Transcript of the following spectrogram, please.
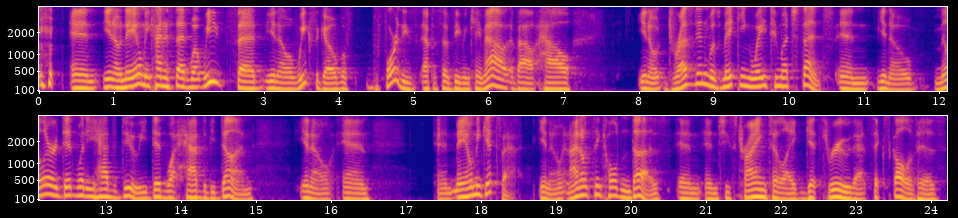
and, you know, Naomi kind of said what we said, you know, weeks ago bef- before these episodes even came out about how, you know, Dresden was making way too much sense. And, you know, Miller did what he had to do. He did what had to be done, you know, and and Naomi gets that, you know, and I don't think Holden does. And and she's trying to like get through that thick skull of his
